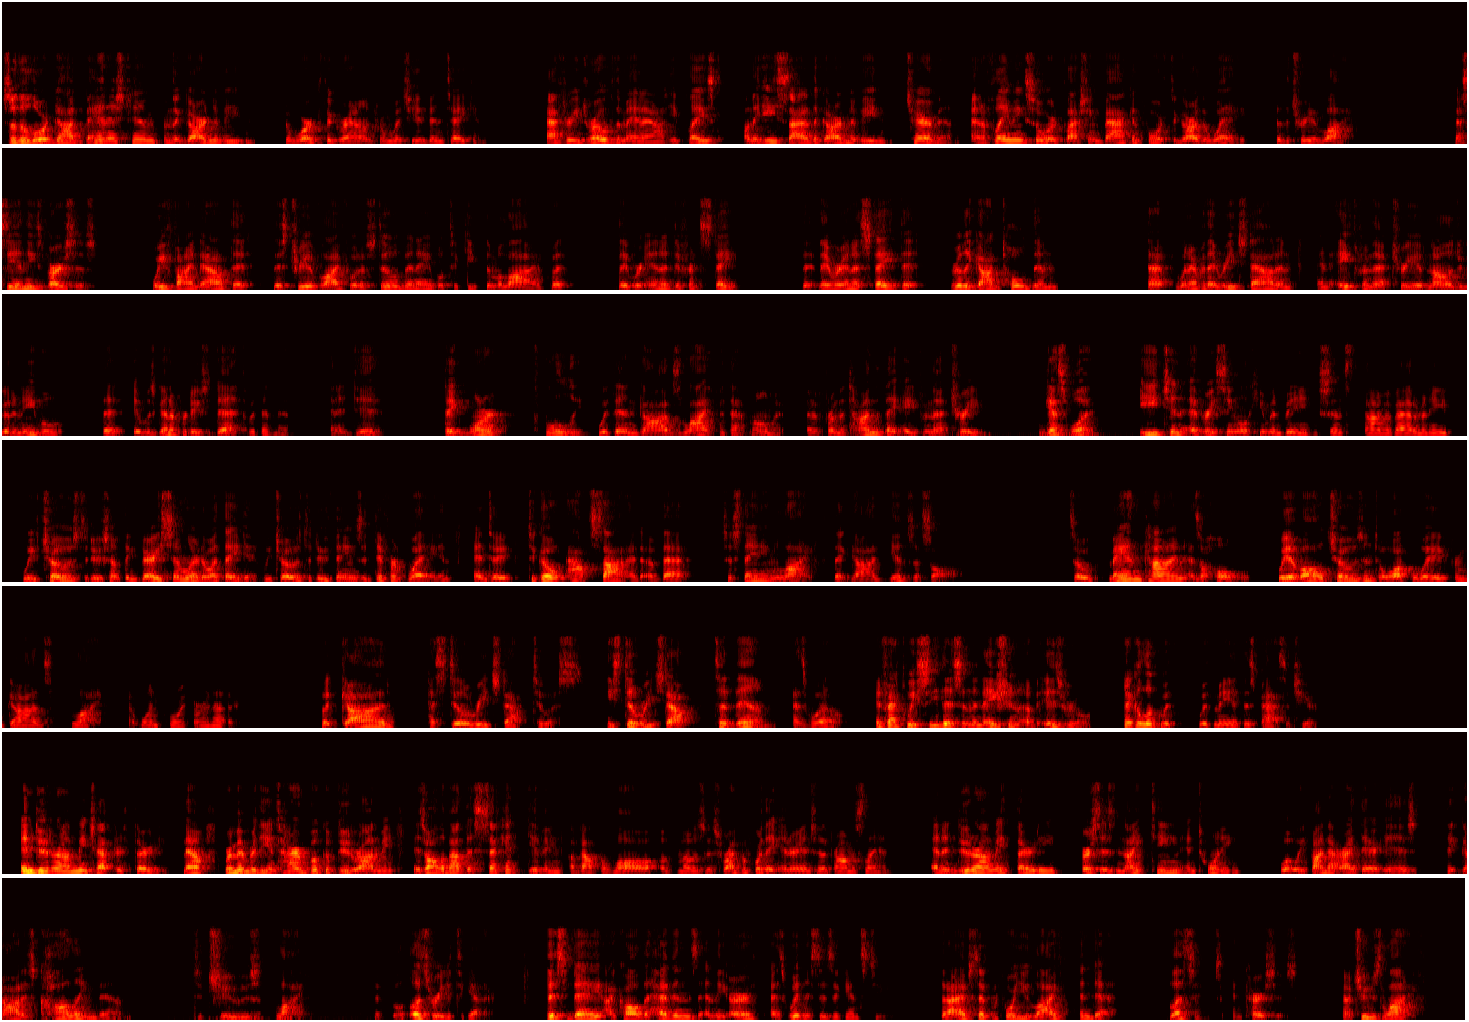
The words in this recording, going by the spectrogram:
So the Lord God banished him from the Garden of Eden to work the ground from which he had been taken. After he drove the man out, he placed on the east side of the Garden of Eden cherubim and a flaming sword flashing back and forth to guard the way to the tree of life. Now, see, in these verses, we find out that this tree of life would have still been able to keep them alive, but they were in a different state. They were in a state that really God told them that whenever they reached out and, and ate from that tree of knowledge of good and evil, that it was going to produce death within them. And it did. They weren't fully within God's life at that moment, uh, from the time that they ate from that tree. And guess what? Each and every single human being since the time of Adam and Eve, we've chose to do something very similar to what they did. We chose to do things a different way and, and to, to go outside of that sustaining life that God gives us all. So, mankind as a whole, we have all chosen to walk away from God's life at one point or another. But God has still reached out to us. He still reached out to them as well. In fact, we see this in the nation of Israel. Take a look with with me at this passage here. In Deuteronomy chapter 30. Now, remember, the entire book of Deuteronomy is all about the second giving about the law of Moses, right before they enter into the promised land. And in Deuteronomy 30, verses 19 and 20, what we find out right there is that God is calling them to choose life. Let's read it together. This day I call the heavens and the earth as witnesses against you, that I have set before you life and death blessings and curses. Now choose life,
